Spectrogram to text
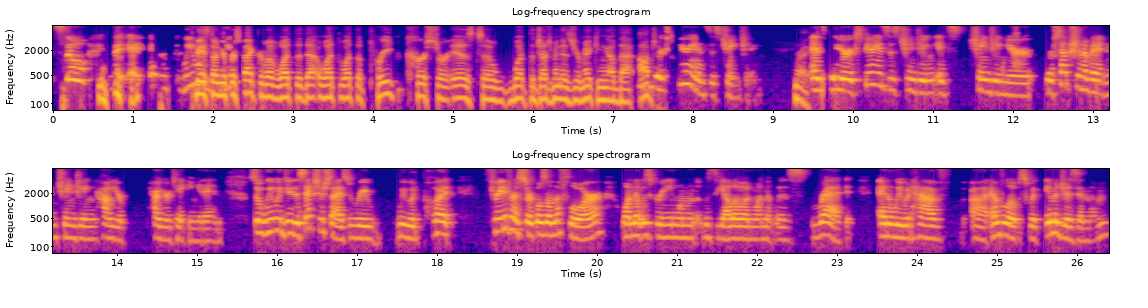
So, the, we based on your perspective of what the what what the precursor is to what the judgment is you're making of that object. Your experience is changing. Right. And so your experience is changing. It's changing your perception of it and changing how you're how you're taking it in. So we would do this exercise where we we would put three different circles on the floor one that was green one that was yellow and one that was red and we would have uh, envelopes with images in them,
